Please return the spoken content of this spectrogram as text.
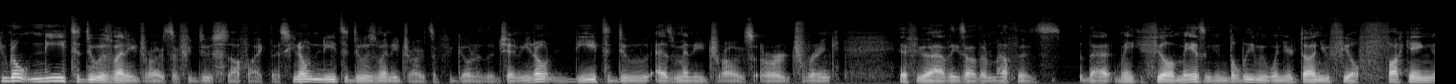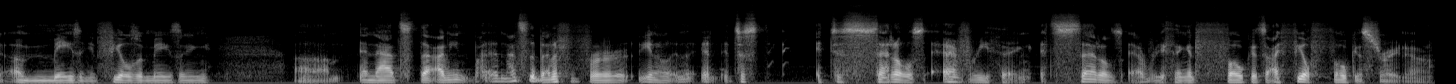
You don't need to do as many drugs if you do stuff like this. You don't need to do as many drugs if you go to the gym. You don't need to do as many drugs or drink if you have these other methods that make you feel amazing. And believe me, when you're done, you feel fucking amazing. It feels amazing. Um, and that's the. I mean, and that's the benefit for you know. It, it just it just settles everything. It settles everything and focus. I feel focused right now.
